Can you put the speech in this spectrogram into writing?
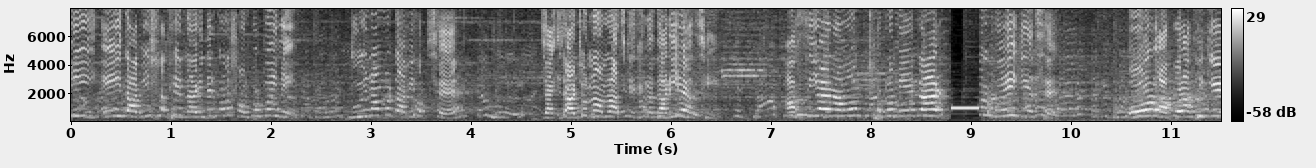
এই এই দাবির সাথে নারীদের কোনো সম্পর্কই নেই। দুই নম্বর দাবি হচ্ছে যার জন্য আমরা আজকে এখানে দাঁড়িয়ে আছি। আসিয়া নামক ছোট মেয়েটার হয়ে গিয়েছে। ওর অপরাধীকে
